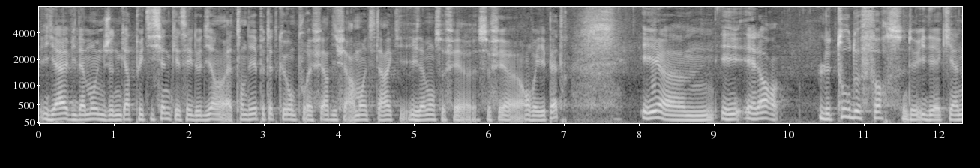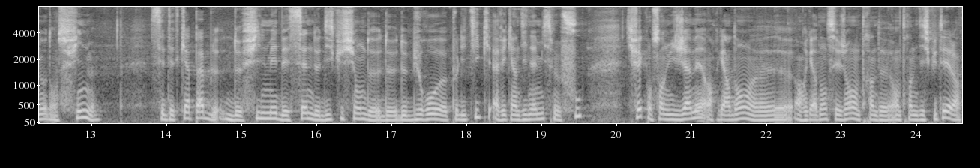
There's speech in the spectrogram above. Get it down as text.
il y a évidemment une jeune garde politicienne qui essaye de dire attendez, peut-être qu'on pourrait faire différemment, etc. Qui évidemment se fait, euh, se fait envoyer paître. Et, et, alors, le tour de force de Hideaki Anno dans ce film, c'est d'être capable de filmer des scènes de discussion de, de, bureaux euh, politiques avec un dynamisme fou qui fait qu'on s'ennuie jamais en regardant, euh, en regardant ces gens en train de, en train de discuter. Alors,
